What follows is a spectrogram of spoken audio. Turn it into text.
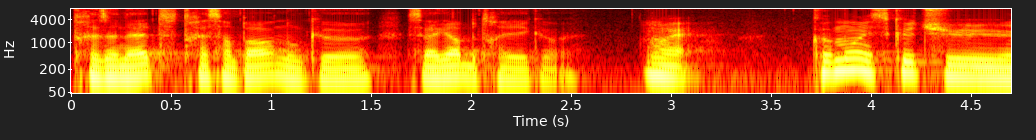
très honnêtes, très sympas. Donc c'est agréable de travailler avec eux. Ouais. Comment est-ce que tu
